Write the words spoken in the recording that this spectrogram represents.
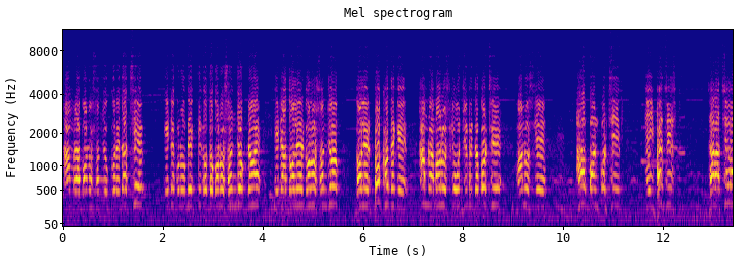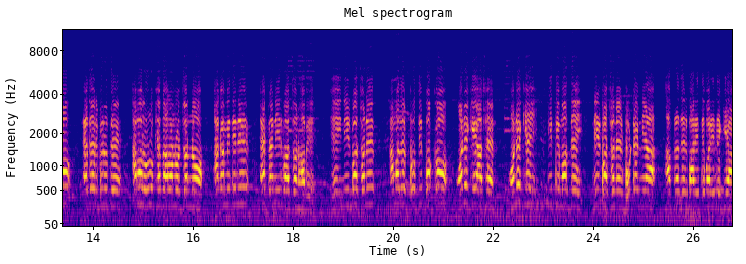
আমরা গণসংযোগ করে যাচ্ছি। এটা কোনো ব্যক্তিগত গণসংযোগ নয়, এটা দলের গণসংযোগ। দলের পক্ষ থেকে আমরা মানুষকে উজ্জীবিত করছি, মানুষকে আহ্বান করছি, এই ফ্যাসিস্ট যারা ছিল, এদের বিরুদ্ধে আবার রুখে দাঁড়ানোর জন্য আগামী দিনে একটা নির্বাচন হবে। এই নির্বাচনে আমাদের প্রতিপক্ষ অনেকে আছেন, অনেকেই ইতিমধ্যেই নির্বাচনের ভোটের নিয়ে আপনাদের বাড়িতে বাড়িতে গিয়া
